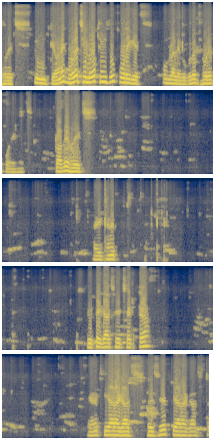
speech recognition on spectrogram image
ধরেছে। তিনটে, অনেক ধরেছিল কিন্তু পড়ে গেছে। কমলা লেবুগুলো ঝরে পড়ে গেছে, টবে হয়েছে। এখানে পেঁপে গাছ হয়েছে একটা। পেয়ারা গাছ হয়েছে, পেয়ারা গাছটা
